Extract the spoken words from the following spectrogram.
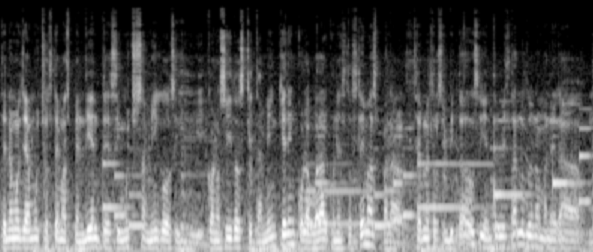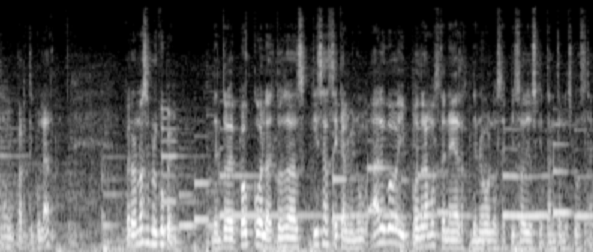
Tenemos ya muchos temas pendientes y muchos amigos y conocidos que también quieren colaborar con estos temas para ser nuestros invitados y entrevistarlos de una manera muy particular. Pero no se preocupen, dentro de poco las cosas quizás se calmen algo y podremos tener de nuevo los episodios que tanto les gustan.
